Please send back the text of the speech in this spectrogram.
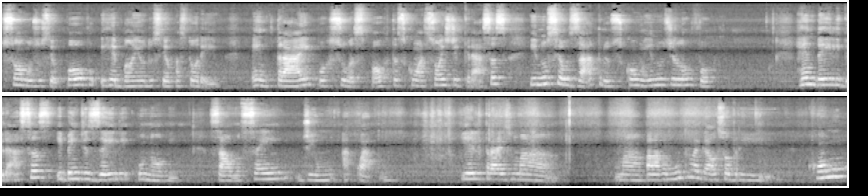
Somos o seu povo e rebanho do seu pastoreio. Entrai por suas portas com ações de graças e nos seus átrios com hinos de louvor rendei-lhe graças e bendizei-lhe o nome. Salmo 100, de 1 a 4. E ele traz uma, uma palavra muito legal sobre como,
